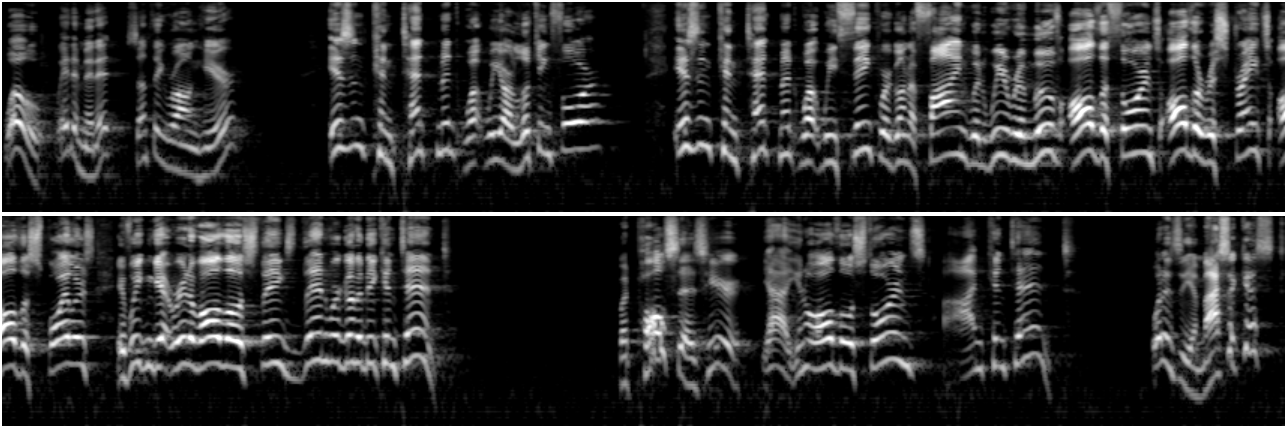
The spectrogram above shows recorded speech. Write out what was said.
Whoa, wait a minute, something wrong here. Isn't contentment what we are looking for? Isn't contentment what we think we're going to find when we remove all the thorns, all the restraints, all the spoilers? If we can get rid of all those things, then we're going to be content. But Paul says here, yeah, you know, all those thorns, I'm content. What is he, a masochist?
